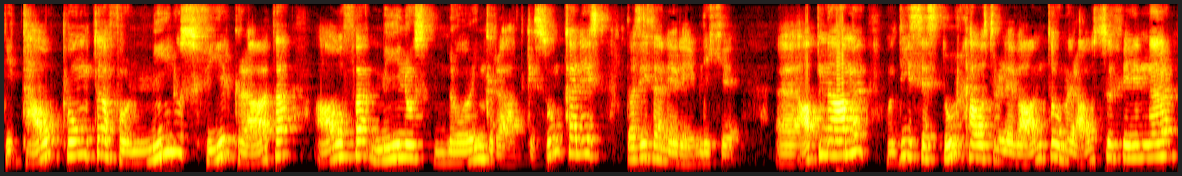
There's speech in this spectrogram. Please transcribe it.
die Taupunkte von minus 4 Grad auf minus 9 Grad gesunken ist. Das ist eine erhebliche Abnahme und dies ist durchaus relevant, um herauszufinden,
